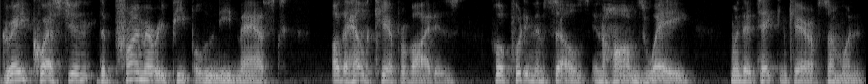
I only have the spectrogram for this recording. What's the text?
Great question. The primary people who need masks are the healthcare providers who are putting themselves in harm's way when they're taking care of someone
